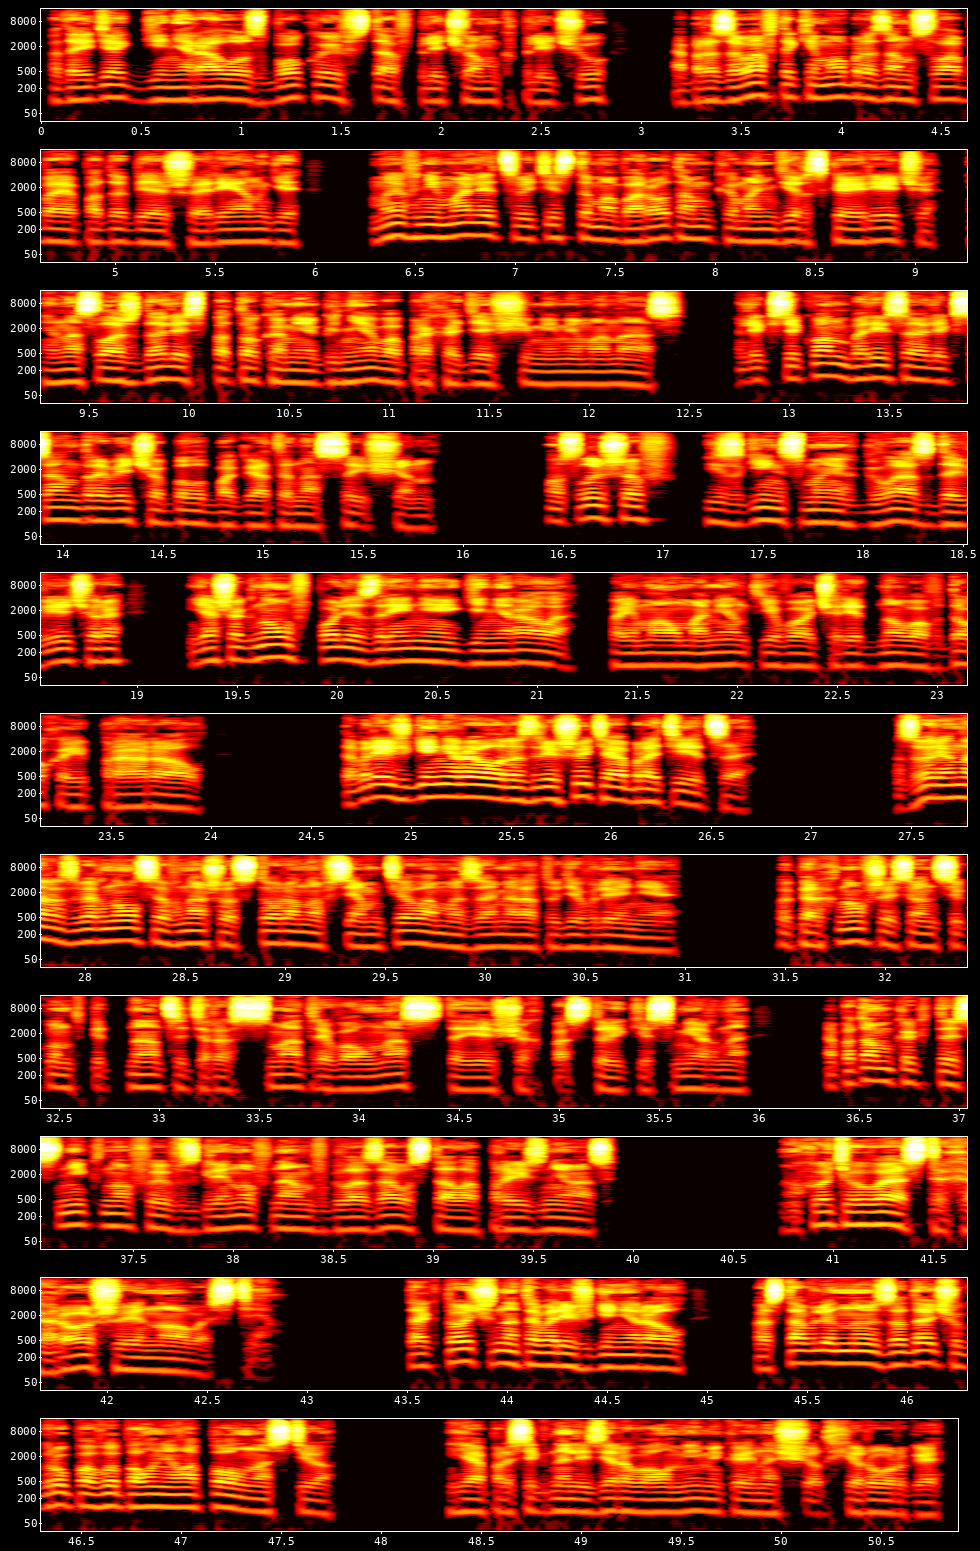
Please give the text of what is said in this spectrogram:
Подойдя к генералу сбоку и встав плечом к плечу, образовав таким образом слабое подобие шеренги, мы внимали цветистым оборотом командирской речи и наслаждались потоками гнева, проходящими мимо нас. Лексикон Бориса Александровича был богат и насыщен. Услышав «изгинь с моих глаз до вечера», Я шагнул в поле зрения генерала, поймал момент его очередного вдоха и проорал. «Товарищ генерал, разрешите обратиться?» Зорин развернулся в нашу сторону всем телом и замер от удивления. Поперхнувшись, он секунд 15 рассматривал нас, стоящих по стойке смирно, а потом, как-то сникнув и взглянув нам в глаза, устало произнес. «Ну, хоть у вас-то хорошие новости». «Так точно, товарищ генерал. Поставленную задачу группа выполнила полностью». Я просигнализировал мимикой насчет хирурга.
